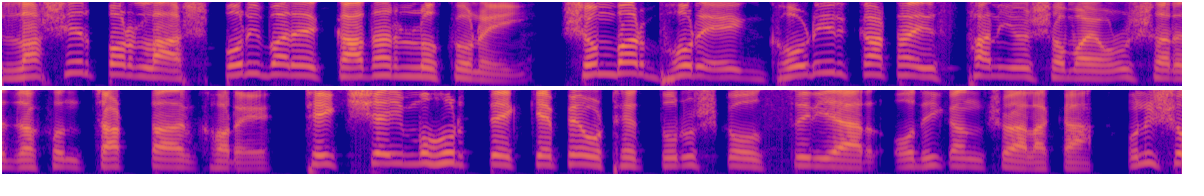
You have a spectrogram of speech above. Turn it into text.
লাশের পর লাশ পরিবারের কাদার লোকও নেই। সোমবার ভোরে ঘড়ির কাটা স্থানীয় সময় অনুসারে যখন চারটার ঘরে, ঠিক সেই মুহূর্তে কেঁপে ওঠে তুরস্ক ও সিরিয়ার অধিকাংশ এলাকা। উনিশশো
